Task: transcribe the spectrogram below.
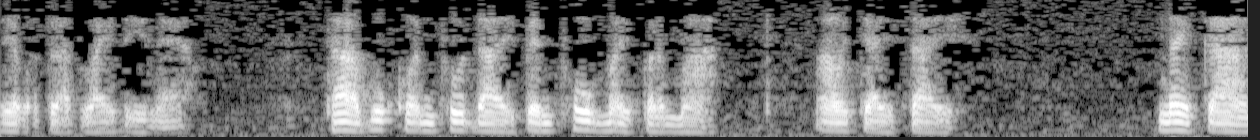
เรียกว่าตรัสไว้ดีแล้ว ถ้าบุคคลผู้ใดเป็นผู้ไม่ประมาทเอาใจใส่ ในการ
